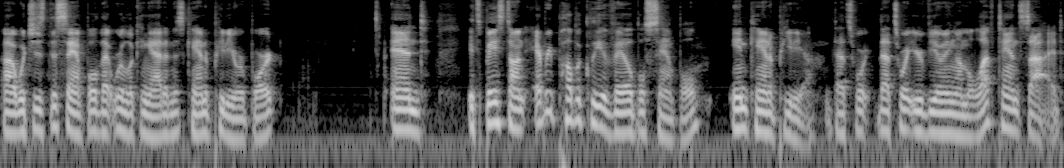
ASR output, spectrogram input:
uh, which is the sample that we're looking at in this Kannapedia report. And it's based on every publicly available sample in Kannapedia. That's what that's what you're viewing on the left hand side.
